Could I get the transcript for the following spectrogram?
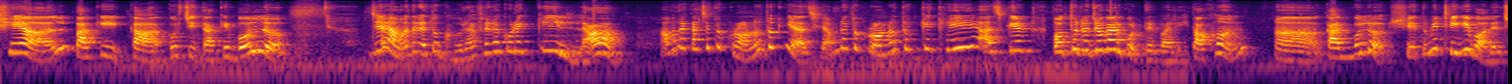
শিয়াল বাকি কাক ও চিতাকে বলল, যে আমাদের এত ঘোরাফেরা করে কি লাভ? আমাদের কাছে তো ক্রণতকই আছে। আমরা তো ক্রণতককে খেয়ে আজকের পথ্যটা জোগাড় করতে পারি। তখন কাক বলল, সে তুমি ঠিকই বলেছ,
